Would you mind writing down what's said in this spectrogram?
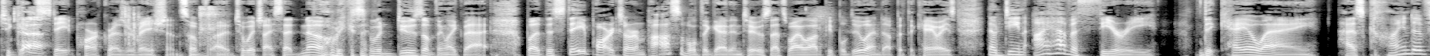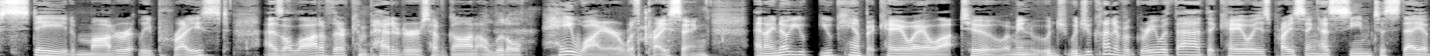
to get state park reservations. So uh, to which I said no because I wouldn't do something like that. But the state parks are impossible to get into, so that's why a lot of people do end up at the KOAs. Now, Dean, I have a theory that KOA has kind of stayed moderately priced as a lot of their competitors have gone a little haywire with pricing. And I know you you camp at KOA a lot too. I mean, would would you kind of agree with that that KOA's pricing has seemed to stay a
